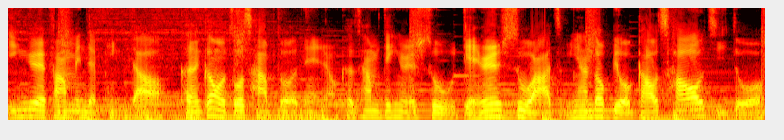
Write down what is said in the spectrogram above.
音乐方面的频道，可能跟我做差不多的内容，可是他们订阅数、点阅数啊怎么样都比我高超级多，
